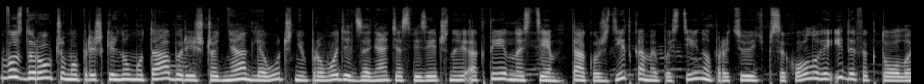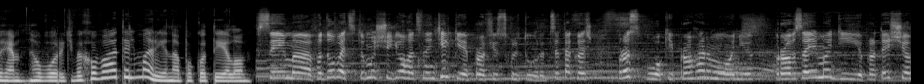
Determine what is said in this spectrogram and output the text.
В оздоровчому пришкільному таборі щодня для учнів проводять заняття з фізичної активності. Також з дітками постійно працюють психологи і дефектологи, говорить вихователь Марина Покотило. Всім е, подобається, тому що йога це не тільки про фізкультуру, це також про спокій, про гармонію, про взаємодію, про те, що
